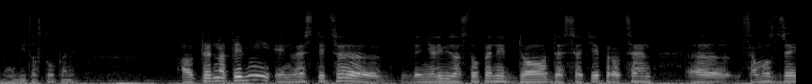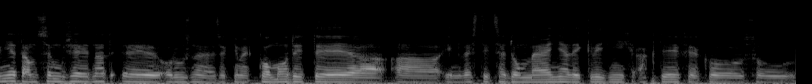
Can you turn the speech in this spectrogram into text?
mohou být zastoupeny? Alternativní investice by měly být zastoupeny do 10%. Eh, samozřejmě tam se může jednat i o různé, řekněme, komodity a, a investice do méně likvidních aktiv, jako jsou,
